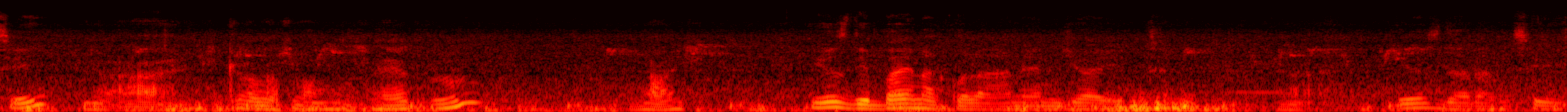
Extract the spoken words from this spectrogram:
See? Yeah, it's colors on his head. Hmm? Nice. Use the binocular and enjoy it. Yeah. Use that and see.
